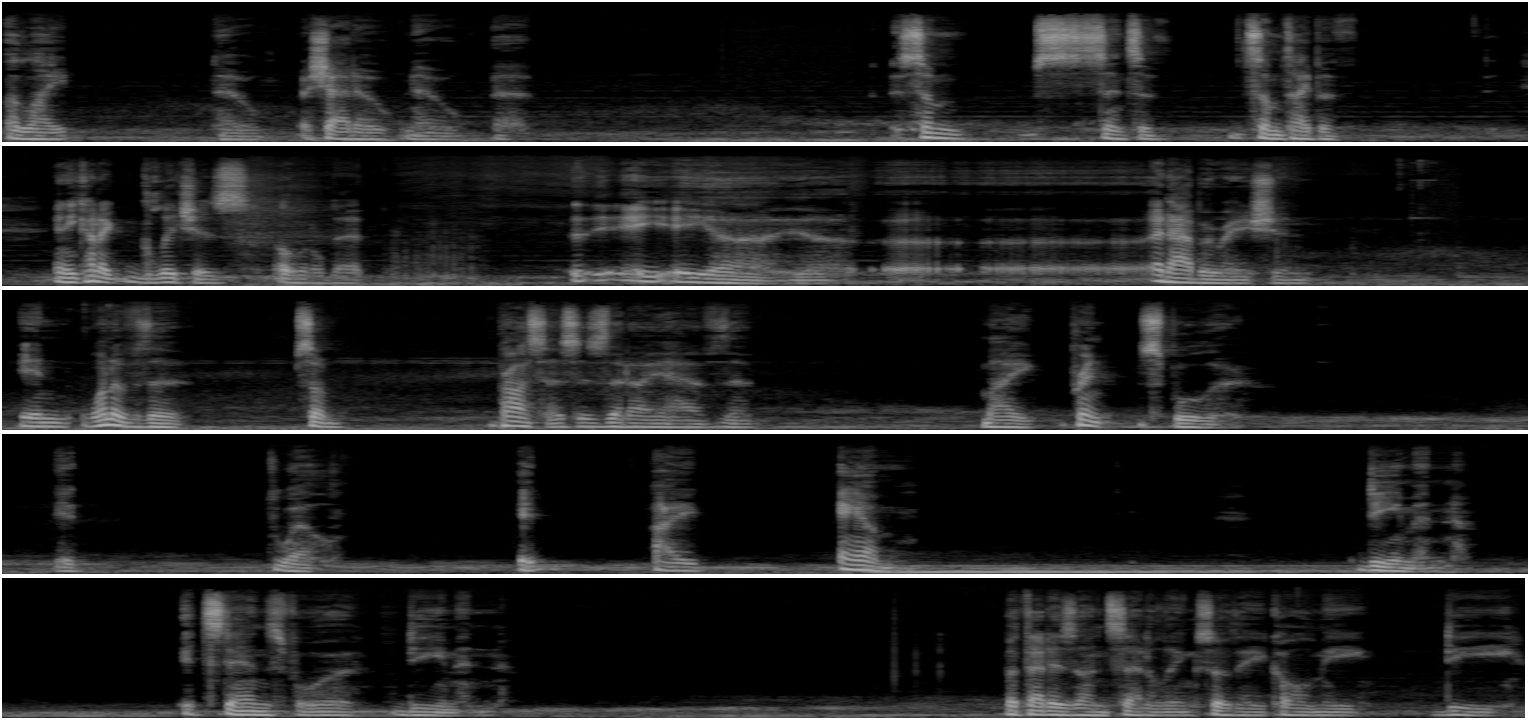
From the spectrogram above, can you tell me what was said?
a light no, a shadow, no, uh, some sense of some type of. And he kind of glitches a little bit. A, a, uh, uh, an aberration in one of the sub processes that I have, the my print spooler. It, well, it I am demon. It stands for demon. but that is unsettling, so they call me D.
